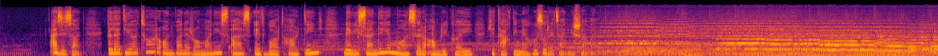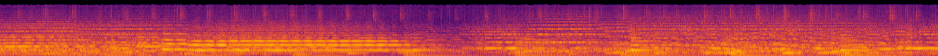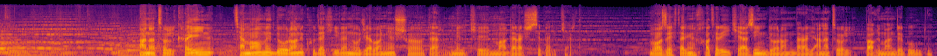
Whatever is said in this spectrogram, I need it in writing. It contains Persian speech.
عزیزان گلادیاتور عنوان رومانی است از ادوارد هاردینگ نویسنده معاصر آمریکایی که تقدیم حضورتان می شود. آناتول کرین تمام دوران کودکی و نوجوانیش را در ملک مادرش سپری کرد. واضح ترین خاطره که از این دوران برای آناتول باقی مانده بود،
